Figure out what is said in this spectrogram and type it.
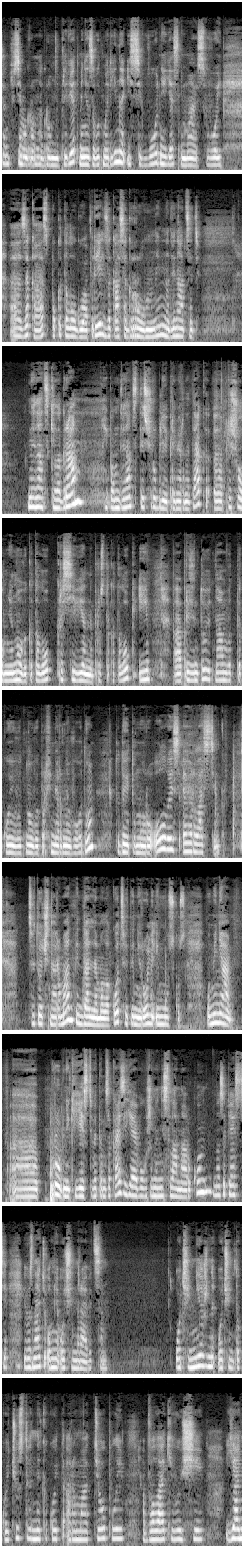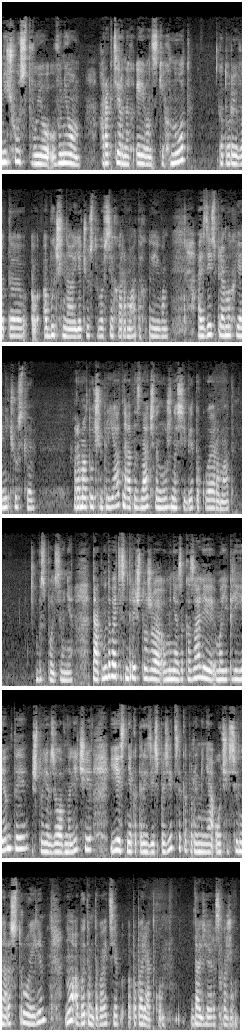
Девчонки, всем огромный-огромный привет. Меня зовут Марина, и сегодня я снимаю свой э, заказ по каталогу апрель. Заказ огромный, на 12, 12 килограмм и, по-моему, 12 тысяч рублей, примерно так. Э, пришел мне новый каталог, красивенный просто каталог, и э, презентует нам вот такую вот новую парфюмерную воду. Today, Tomorrow, Always, Everlasting цветочный аромат, миндальное молоко, цветы нероли и мускус. У меня пробник есть в этом заказе, я его уже нанесла на руку, на запястье, и вы знаете, он мне очень нравится. Очень нежный, очень такой чувственный какой-то аромат, теплый, обволакивающий. Я не чувствую в нем характерных эйвонских нот, которые вот э, обычно я чувствую во всех ароматах Эйвон. А здесь прям их я не чувствую. Аромат очень приятный, однозначно нужно себе такой аромат в использовании. Так, ну давайте смотреть, что же у меня заказали мои клиенты, что я взяла в наличии. Есть некоторые здесь позиции, которые меня очень сильно расстроили, но об этом давайте по порядку. Дальше я расскажу.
